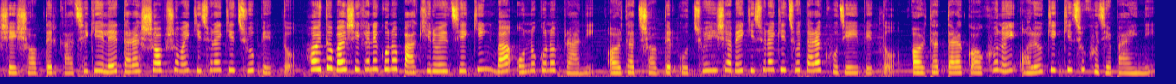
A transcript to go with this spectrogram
সেই শব্দের কাছে গেলে তারা সব সময় কিছু না কিছু পেত। হয়তোবা সেখানে কোনো পাখি রয়েছে কিংবা অন্য কোনো প্রাণী। অর্থাৎ শব্দের উৎস হিসাবে কিছু না কিছু তারা খুঁজেই পেত। অর্থাৎ তারা কখনোই অলৌকিক কিছু খুঁজে পায়নি।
